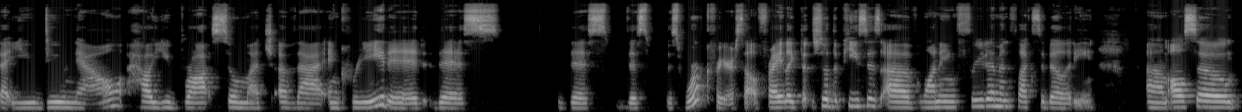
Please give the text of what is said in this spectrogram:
that you do now, how you brought so much of that and created this this this this work for yourself right like the, so the pieces of wanting freedom and flexibility um, also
